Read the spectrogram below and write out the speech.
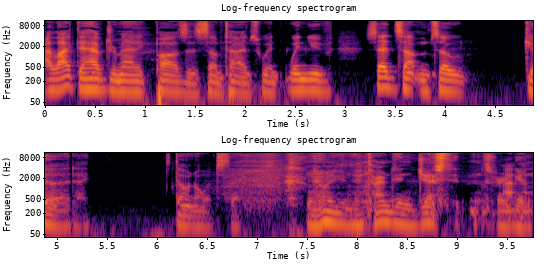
I like to have dramatic pauses sometimes when when you've said something so good. I don't know what to say. No, know, time to ingest it. It's very good.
